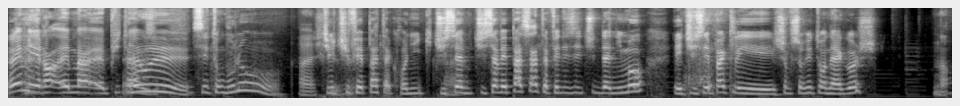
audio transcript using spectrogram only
Ouais, mais eh, ma- euh, putain, Ah oui. c'est ton boulot. Ouais, Tu, tu fais pas ta chronique. Tu, sais, tu savais pas ça T'as fait des études d'animaux et tu sais pas que les chauves-souris tournaient à gauche? Non.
